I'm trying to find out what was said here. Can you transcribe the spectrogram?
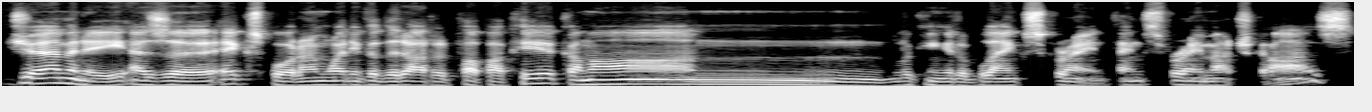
Germany as an export, I'm waiting for the data to pop up here. Come on, looking at a blank screen. Thanks very much, guys.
